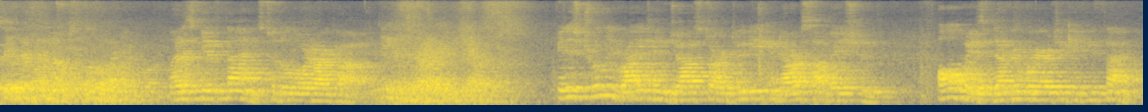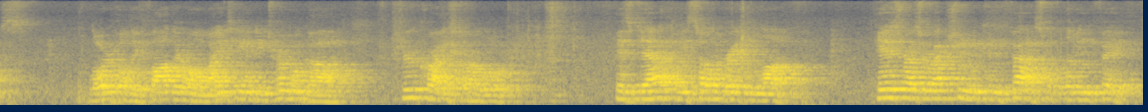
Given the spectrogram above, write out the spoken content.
Let us give thanks to the Lord our God. It is right and just. It is truly right and just our duty and our salvation, always and everywhere to give you thanks. Lord, Holy Father, Almighty and eternal God, through Christ our Lord. His death we celebrate in love. His resurrection we confess with living faith.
